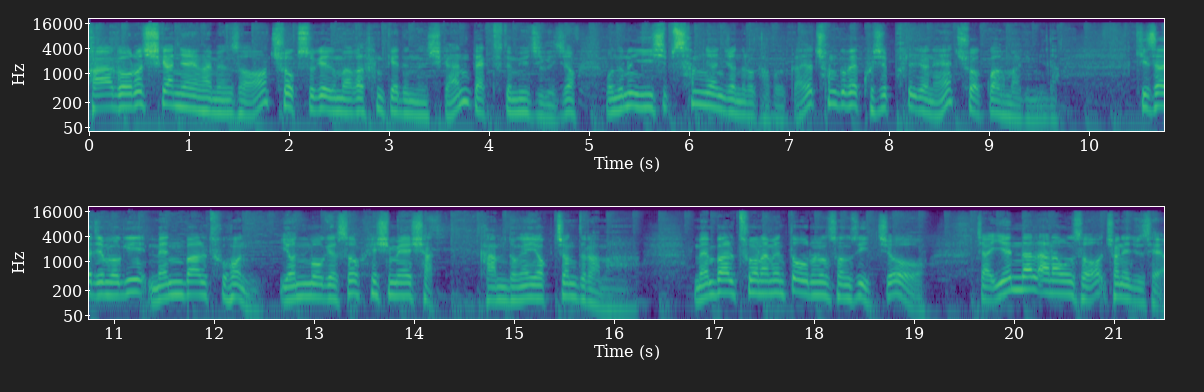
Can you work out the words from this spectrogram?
과거로 시간 여행하면서 추억 속의 음악을 함께 듣는 시간 back to the music이죠. 오늘은 23년 전으로 가볼까요? 1998년의 추억과 음악입니다. 기사 제목이 맨발 투혼, 연목에서 회심의 샷, 감동의 역전 드라마. 맨발 투혼하면 떠오르는 선수 있죠? 자, 옛날 아나운서 전해주세요.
